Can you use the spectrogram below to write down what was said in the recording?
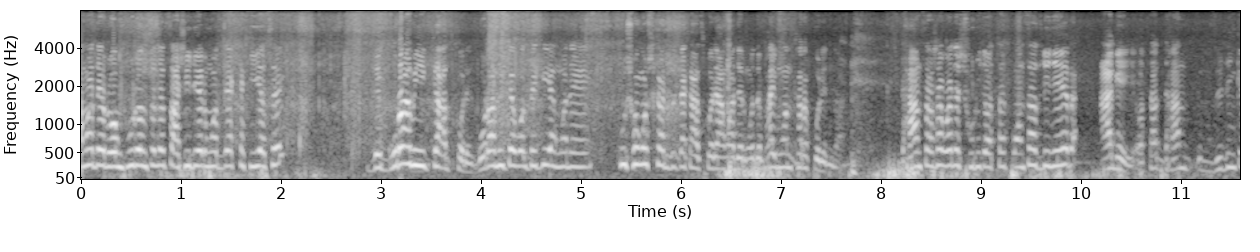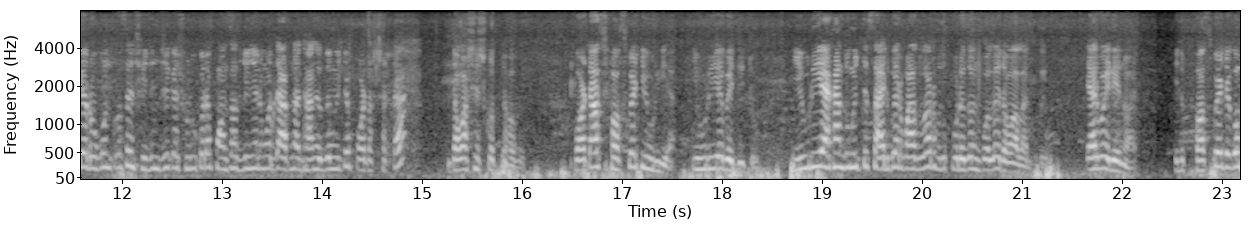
আমাদের রংপুর অঞ্চলের চাষিদের মধ্যে একটা কি আছে? যে গোড়ামি কাজ করে। গোড়ামিটা বলতে কি মানে কুসংস্কার যেটা কাজ করে আমাদের মধ্যে। ভাই মন খারাপ করেন না। ধান চাষাবাদের শুরু অর্থাৎ পঞ্চাশ দিনের আগে। অর্থাৎ ধান যেদিনকে রোপণ করছেন সেদিন থেকে শুরু করে পঞ্চাশ দিনের মধ্যে আপনার ধানের জমিতে পটাশ সারটা দেওয়া শেষ করতে হবে। পটাশ ফসফেট ইউরিয়া ইউরিয়া ব্যতীত। ইউরিয়া এখন জমিতে চারবার পাঁচবার প্রয়োজন পড়লে দেওয়া লাগবে। এর বাইরে নয়। কিন্তু ফসফেট এবং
